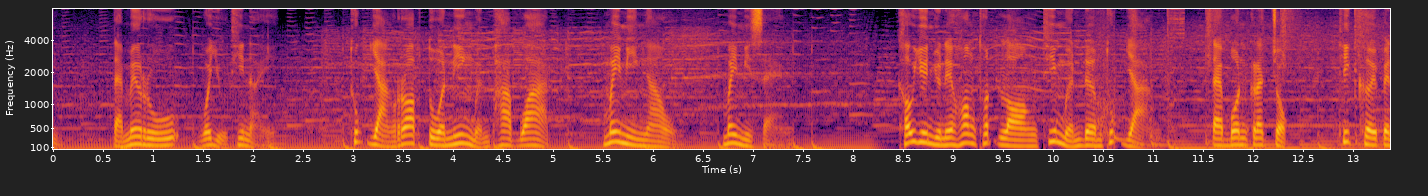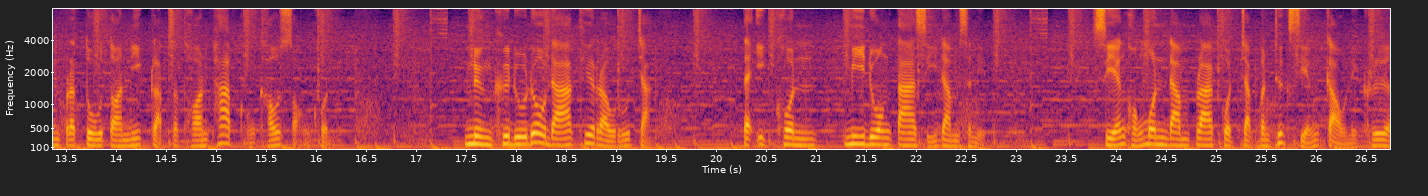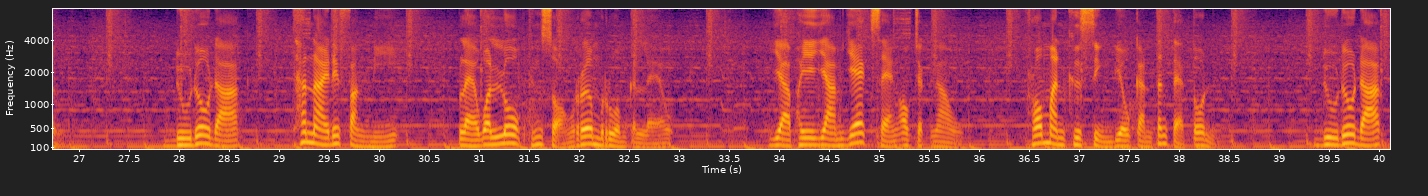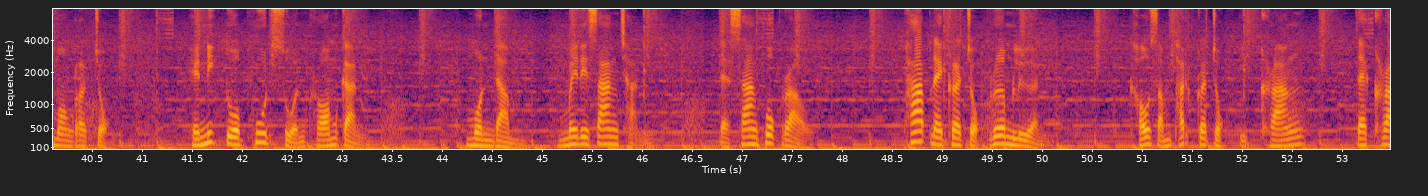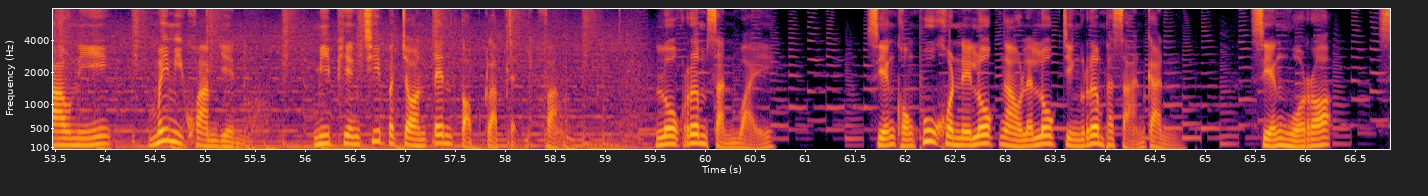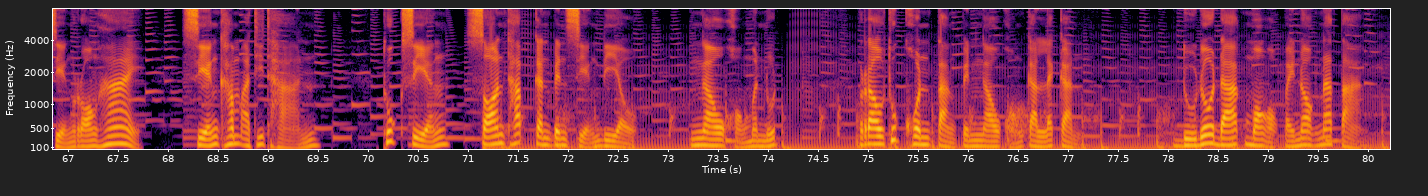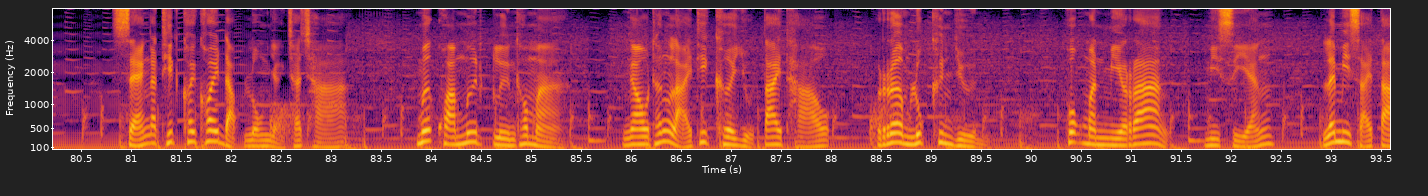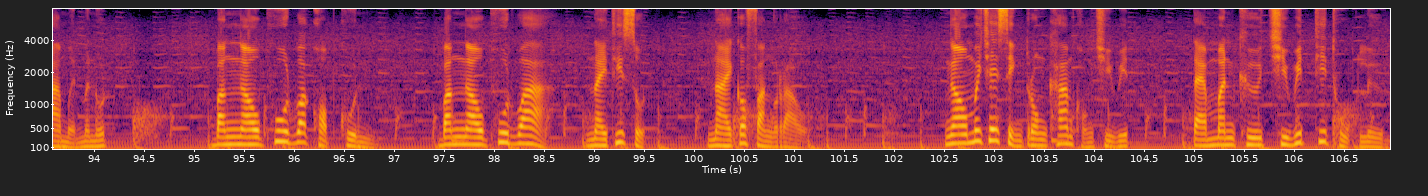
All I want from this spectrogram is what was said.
แต่ไม่รู้ว่าอยู่ที่ไหน ทุกอย่างรอบตัวนิ่งเหมือนภาพวาด ไม่มีเงา ไม่มีแสง เขายืนอยู่ในห้องทดลองที่เหมือนเดิมทุกอย่าง แต่บนกระจกที่เคยเป็นประตูตอนนี้กลับสะท้อนภาพของเขาสองคนหนึ่งคือดูโดดาร์กที่เรารู้จัก แต่อีกคน มีดวงตาสีดำสนิท เสียงของมนดำปรากฏจากบันทึกเสียงเก่าในเครื่องดูโดดาร์กถ้านายได้ฟังนี้ แปลว่าโลกทั้งสองเริ่มรวมกันแล้ว อย่าพยายามแยกแสงออกจากเงา เพราะมันคือสิ่งเดียวกันตั้งแต่ต้นดูโดดาร์กมองกระจก เห็นนิกตัวพูดสวนพร้อมกัน มนดำไม่ได้สร้างฉัน แต่สร้างพวกเรา ภาพในกระจกเริ่มเลือน เขาสัมผัสกระจกอีกครั้ง แต่คราวนี้ไม่มีความเย็น มีเพียงชีพจรเต้นตอบกลับจากอีกฝั่ง โลกเริ่มสั่นไหว เสียงของผู้คนในโลกเงาและโลกจริงเริ่มผสานกัน เสียงหัวเราะ เสียงร้องไห้ เสียงคำอธิษฐาน ทุกเสียงซ้อนทับกันเป็นเสียงเดียว เงาของมนุษย์ เราทุกคนต่างเป็นเงาของกันและกัน ดูโดดาร์กมองออกไปนอกหน้าต่าง แสงอาทิตย์ค่อยๆ ดับลงอย่างช้าๆ เมื่อความมืดกลืนเข้ามา เงาทั้งหลายที่เคยอยู่ใต้เท้า เริ่มลุกขึ้นยืน พวกมันมีร่าง มีเสียง และมีสายตาเหมือนมนุษย์ บางเงาพูดว่าขอบคุณ บางเงาพูดว่า ในที่สุด นายก็ฟังเรา เงาไม่ใช่สิ่งตรงข้ามของชีวิต แต่มันคือชีวิตที่ถูกลืม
